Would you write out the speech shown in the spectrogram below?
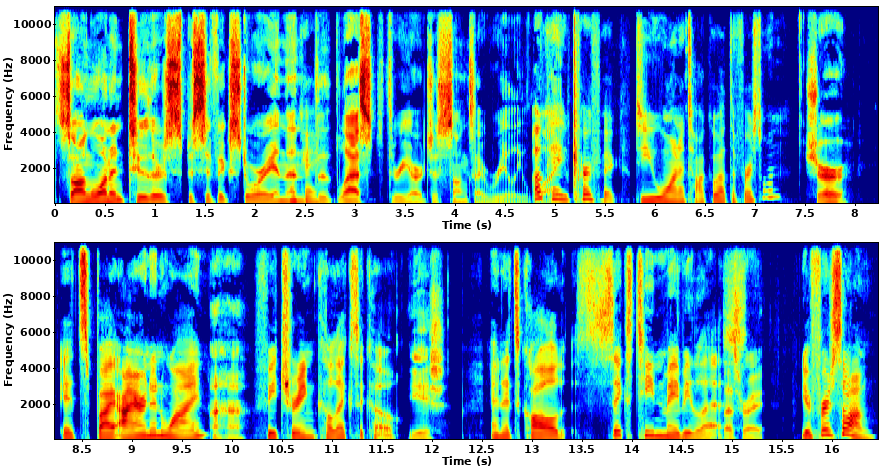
song one and two, there's specific story, and then Okay. the last three are just songs I really like. Okay, perfect. Do you want to talk about the first one? Sure. It's by Iron and Wine Uh huh. featuring Calexico, Yes, and it's called 16 Maybe Less. that's right. Your first song.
